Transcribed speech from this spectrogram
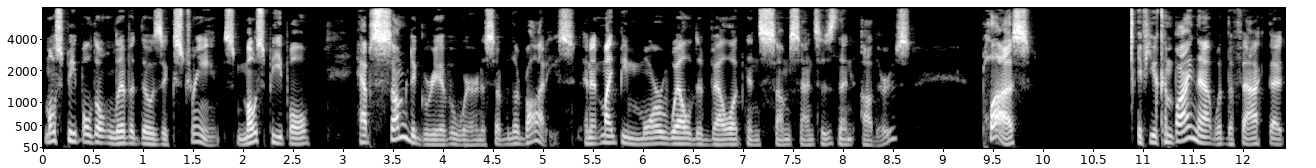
Most people don't live at those extremes. Most people have some degree of awareness of their bodies, and it might be more well developed in some senses than others. Plus, if you combine that with the fact that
